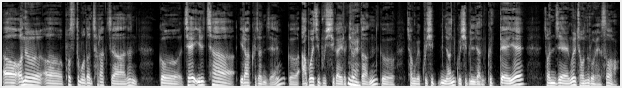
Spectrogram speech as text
어, 어느 어, 포스트 모던 철학자는 그 제1차 이라크 전쟁 그 아버지 부시가 일으켰던 네. 그 1990년 91년 그때의 전쟁을 전후로 해서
